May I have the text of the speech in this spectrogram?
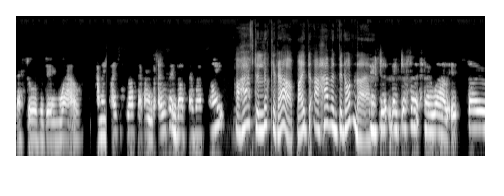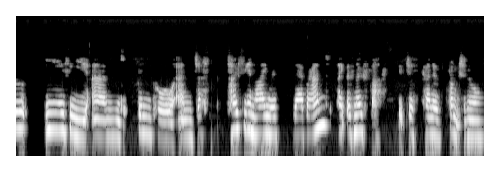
their stores are doing well. And I, I just love their brand. I also love their website. I have to look it up. I, I haven't been on there. They've, they've just done it so well. It's so easy and simple and just totally in line with their brand. Like there's no fuss. It's just kind of functional,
